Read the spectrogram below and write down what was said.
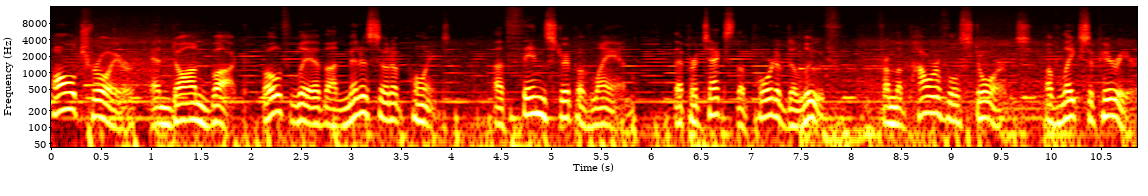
Paul Troyer and Don Buck both live on Minnesota Point, a thin strip of land that protects the Port of Duluth from the powerful storms of Lake Superior.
